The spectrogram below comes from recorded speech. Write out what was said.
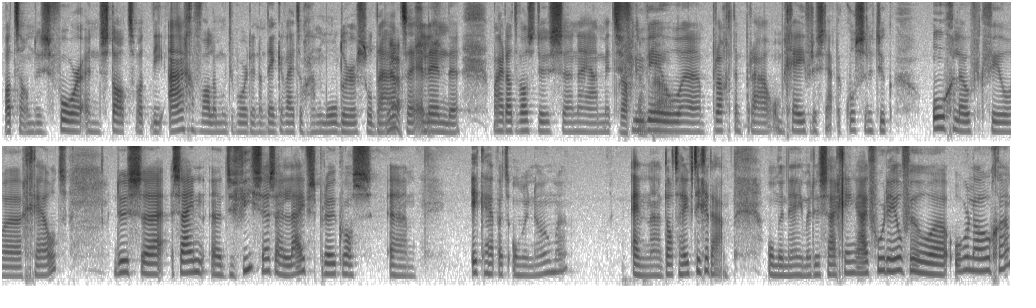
wat dan dus voor een stad wat die aangevallen moet worden, dan denken wij toch aan modder, soldaten, ja, ellende. Maar dat was dus nou ja, met pracht fluweel, pracht en praal omgeven. Dus ja, dat kostte natuurlijk ongelooflijk veel uh, geld. Dus uh, zijn uh, devies, zijn lijfspreuk was: ehm, Ik heb het ondernomen. En dat heeft hij gedaan, ondernemen. Dus hij, ging, hij voerde heel veel oorlogen.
